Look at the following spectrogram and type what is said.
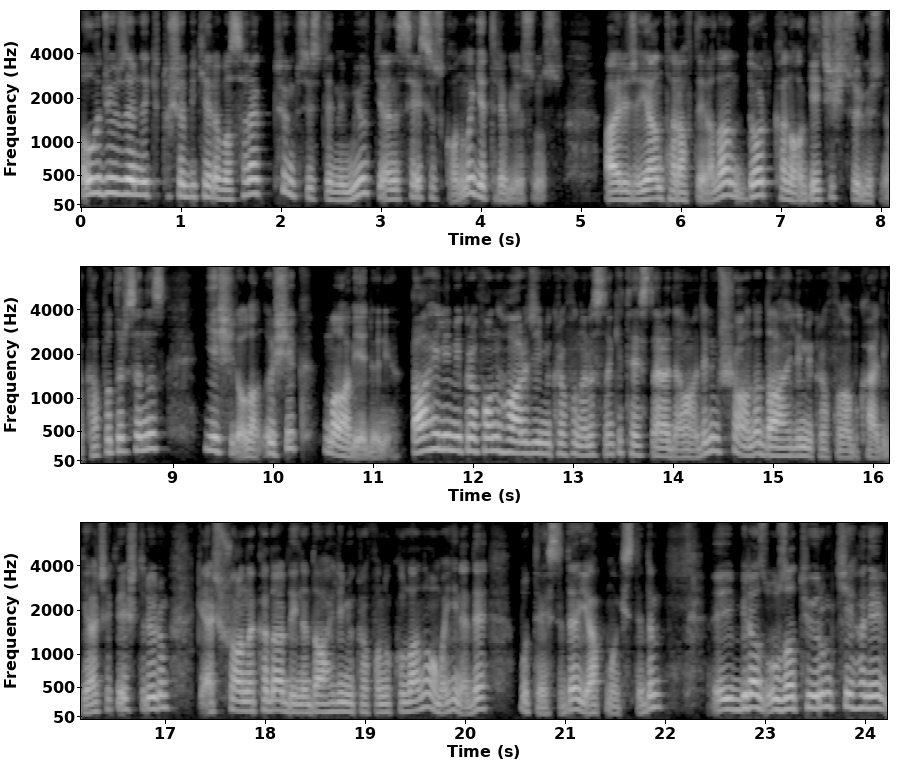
Alıcı üzerindeki tuşa bir kere basarak tüm sistemi mute yani sessiz konuma getirebiliyorsunuz. Ayrıca yan tarafta yer alan 4 kanal geçiş sürgüsünü kapatırsanız yeşil olan ışık maviye dönüyor. Dahili mikrofon harici mikrofon arasındaki testlere devam edelim. Şu anda dahili mikrofona bu kaydı gerçekleştiriyorum. Gerçi şu ana kadar da yine dahili mikrofonu kullandım ama yine de bu testi de yapmak istedim. Ee, biraz uzatıyorum ki hani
